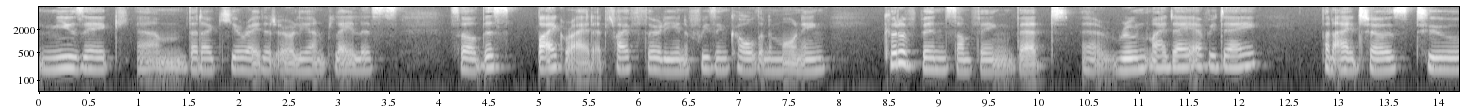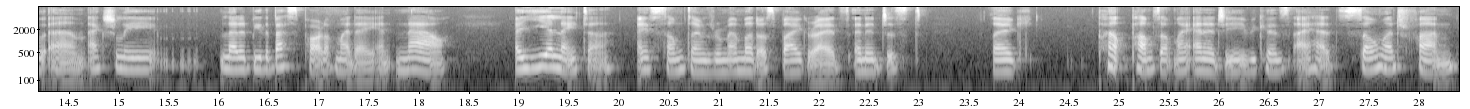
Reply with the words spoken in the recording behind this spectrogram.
music um, that I curated earlier in playlists. So this bike ride at 5:30 in a freezing cold in the morning could have been something that uh, ruined my day every day, but I chose to um, actually let it be the best part of my day. And now, a year later, I sometimes remember those bike rides and it just like pumps up my energy because I had so much fun.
